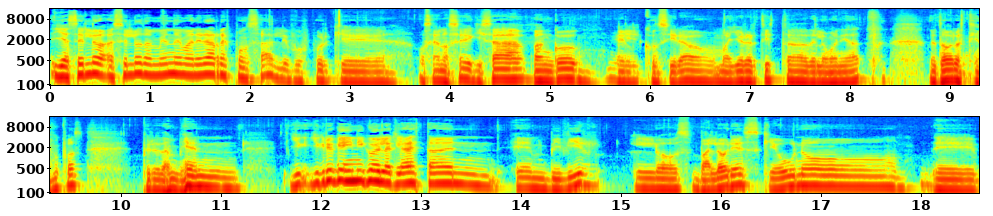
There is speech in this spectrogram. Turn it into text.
Y hacerlo, hacerlo también de manera responsable, pues porque, o sea, no sé, quizás Van Gogh, el considerado mayor artista de la humanidad de todos los tiempos, pero también yo, yo creo que ahí, Nico, la clave está en, en vivir los valores que uno eh,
